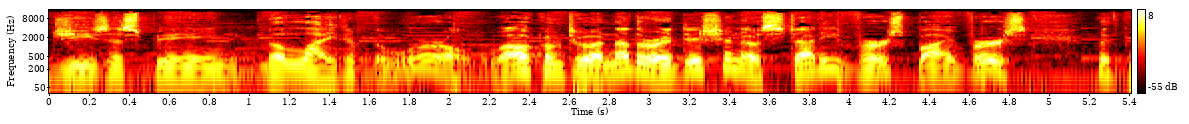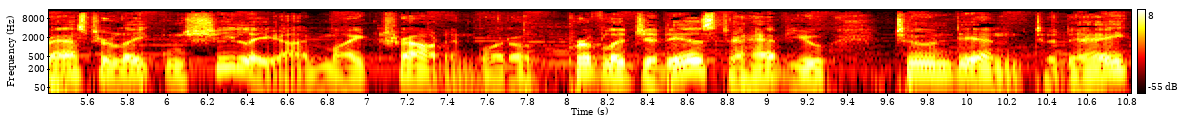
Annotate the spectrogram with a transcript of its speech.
Jesus being the light of the world. Welcome to another edition of Study Verse by Verse with Pastor Leighton Sheely. I'm Mike Trout, and what a privilege it is to have you tuned in today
